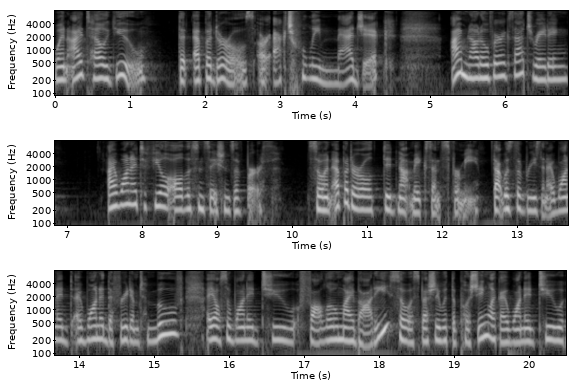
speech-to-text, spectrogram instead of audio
when I tell you that epidurals are actually magic, I'm not over exaggerating. I wanted to feel all the sensations of birth. So an epidural did not make sense for me. That was the reason. I wanted I wanted the freedom to move. I also wanted to follow my body, so especially with the pushing, like I wanted to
